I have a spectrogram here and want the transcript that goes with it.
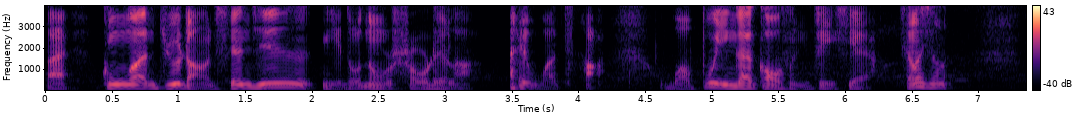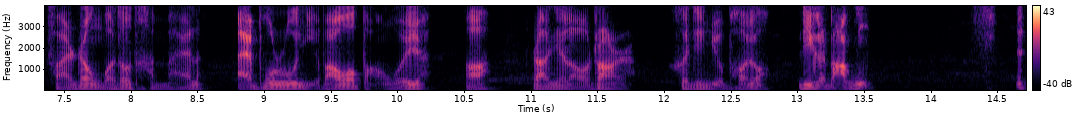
哎，公安局长千金，你都弄手里了。哎，我操！我不应该告诉你这些呀。行了行了，反正我都坦白了。哎，不如你把我绑回去啊，让你老丈人和你女朋友立个大功。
